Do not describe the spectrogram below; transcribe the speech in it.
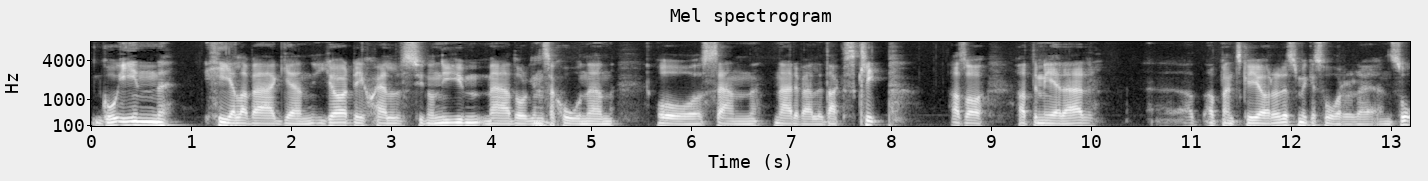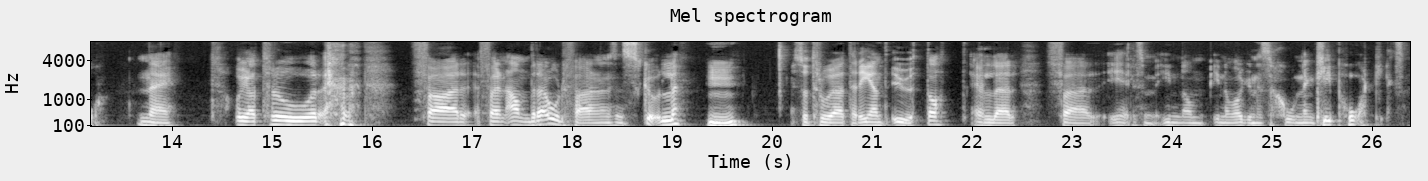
gå in hela vägen, gör dig själv synonym med organisationen och sen när det väl är dags klipp. Alltså att det mer är att, att man inte ska göra det så mycket svårare än så. nej. Och jag tror för, för den andra ordförandens skull Mm. Så tror jag att rent utåt eller för liksom, inom, inom organisationen, klipp hårt. Liksom.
